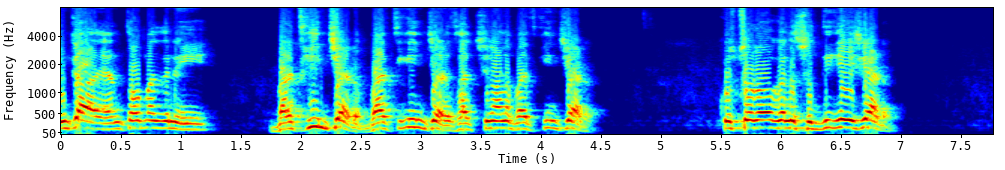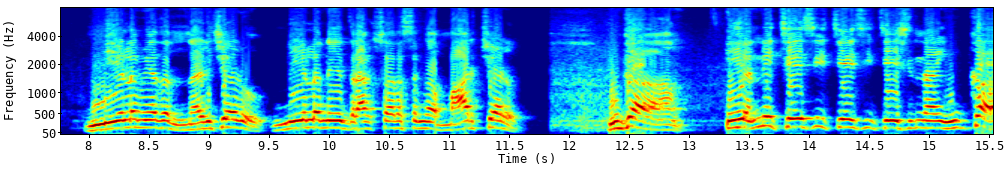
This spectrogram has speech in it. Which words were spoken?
ఇంకా ఎంతో మందిని బ్రతికించాడు. బ్రతికించాడు. సత్యనాలను బ్రతికించాడు. కుష్ఠరోగులు శుద్ధి చేశాడు. నీళ్ళ మీద నడిచాడు. నీళ్ళని ద్రాక్షారసంగా మార్చాడు. ఇంకా ఇవన్నీ చేసి చేసి చేసిన ఇంకా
